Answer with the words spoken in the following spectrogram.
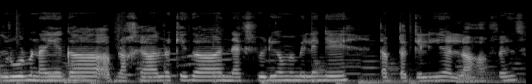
ज़रूर बनाइएगा, अपना ख्याल रखिएगा. नेक्स्ट वीडियो में मिलेंगे. तब तक के लिए अल्लाह हाफिज़.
